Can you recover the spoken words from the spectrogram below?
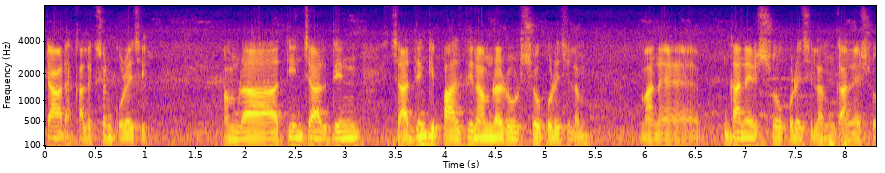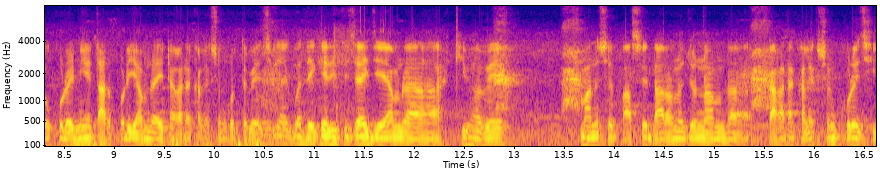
টাকাটা কালেকশন করেছি। আমরা তিন চার দিন চার দিন কি পাঁচ দিন আমরা রোড শো করেছিলাম। মানে গানের শো করেছিলাম। গানের শো করে নিয়ে তারপরেই আমরা এই টাকাটা কালেকশন করতে পেরেছি। একবার দেখে দিতে চাই যে আমরা কীভাবে মানুষের পাশে দাঁড়ানোর জন্য আমরা টাকাটা কালেকশন করেছি।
